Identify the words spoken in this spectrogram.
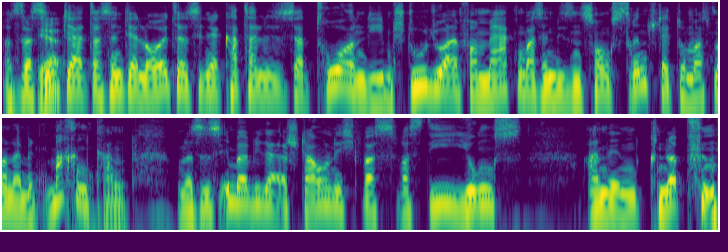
Also das sind Ja. ja, das sind ja Leute, das sind ja Katalysatoren, die im Studio einfach merken, was in diesen Songs drinsteckt und was man damit machen kann. Und das ist immer wieder erstaunlich, was, was die Jungs an den Knöpfen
